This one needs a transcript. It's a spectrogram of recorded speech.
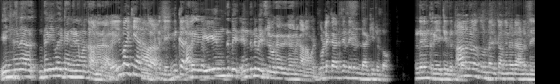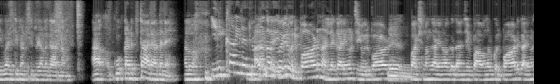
എങ്ങനെ ദൈവമായിട്ട് എങ്ങനെ നമ്മൾ എന്ത് എന്തിന്റെ ബേസിൽ നമുക്ക് അങ്ങനെ കാണാൻ പറ്റും? പുള്ളിക്കാരത്തി എന്തെങ്കിലും ഉണ്ടാക്കിയിട്ടുണ്ടോ? എന്തെങ്കിലും ക്രിയേറ്റ് ചെയ്തിട്ടുണ്ട്? ആളുകൾ എന്തുകൊണ്ടായിരിക്കും അങ്ങനെ ഒരാളെ ദൈവമായിട്ട് കൺസിഡർ ചെയ്യാനുള്ള കാരണം. ആ കടുത്ത ആരാധന അതോ എനിക്കറിയില്ല ഇവർ ഒരുപാട് നല്ല കാര്യങ്ങൾ ചെയ്യും. ഒരുപാട് ഭക്ഷണം കാര്യങ്ങളൊക്കെ ദാനം ചെയ്യും. പാവങ്ങൾക്ക് ഒരുപാട് കാര്യങ്ങൾ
